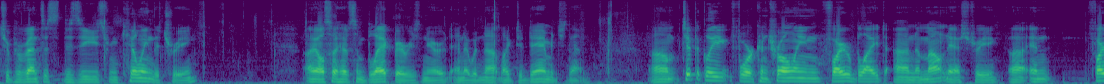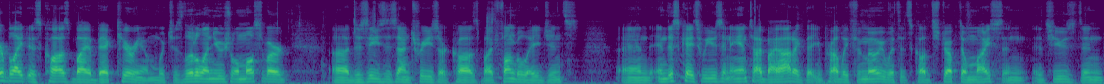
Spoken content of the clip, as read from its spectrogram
to prevent this disease from killing the tree? I also have some blackberries near it, and I would not like to damage them. Um, typically, for controlling fire blight on a mountain ash tree, uh, and fire blight is caused by a bacterium, which is little unusual. Most of our uh, diseases on trees are caused by fungal agents. And in this case, we use an antibiotic that you're probably familiar with. It's called streptomycin. It's used in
